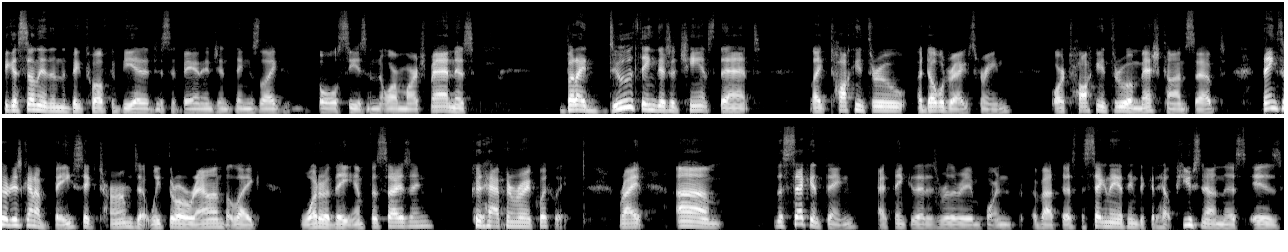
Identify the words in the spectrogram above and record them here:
because suddenly then the Big 12 could be at a disadvantage in things like bowl season or March Madness. But I do think there's a chance that like talking through a double drag screen or talking through a mesh concept, things that are just kind of basic terms that we throw around, but like what are they emphasizing could happen very quickly. Right. Um, the second thing I think that is really, really important about this, the second thing I think that could help Houston on this is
